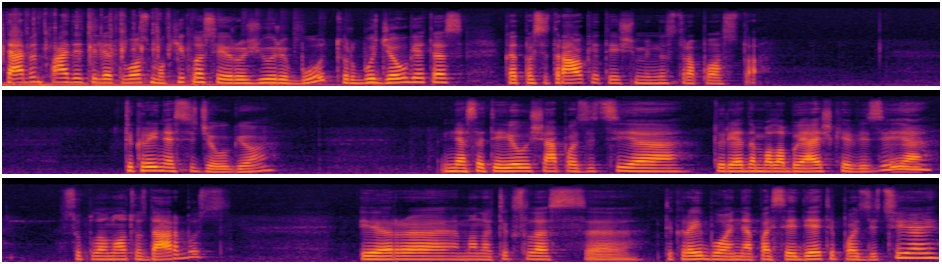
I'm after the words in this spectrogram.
Stebint padėti Lietuvos mokyklose ir už jų ribų, turbūt džiaugiatės, kad pasitraukėte iš ministro posto. Tikrai nesidžiaugiu, nes atėjau į šią poziciją turėdama labai aiškę viziją, suplanuotus darbus. Ir e, mano tikslas e, tikrai buvo nepasėdėti pozicijoje,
